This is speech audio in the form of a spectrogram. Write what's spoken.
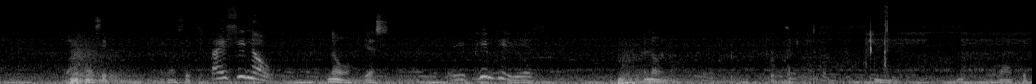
ยเดี๋ยวเขาสิบเขาสิบ Spicy no. No yes Uh, Pimple yes. no no อืมหรือว่าติด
